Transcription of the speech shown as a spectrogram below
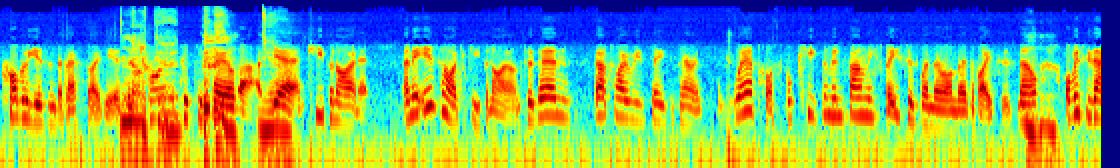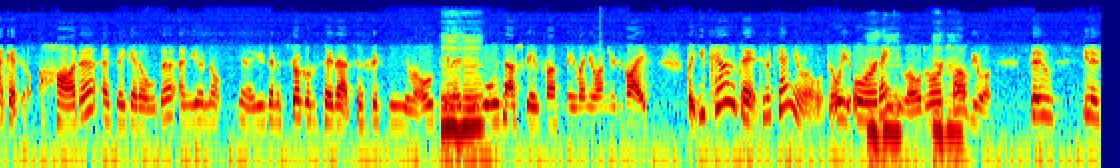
probably isn't the best idea. So Not trying good. to curtail that, Yeah. yeah. and keep an eye on it. And it is hard to keep an eye on. So then that's why we say to parents, where possible, keep them in family spaces when they're on their devices. Now, obviously that gets harder as they get older, and you're not, you know, you're going to struggle to say that to a 15 year old. You know, mm-hmm. you always have to be in front of me when you're on your device. But you can say it to a 10 year old, or or an mm-hmm. 8 year old, or a mm-hmm. 12 year old. So you know,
